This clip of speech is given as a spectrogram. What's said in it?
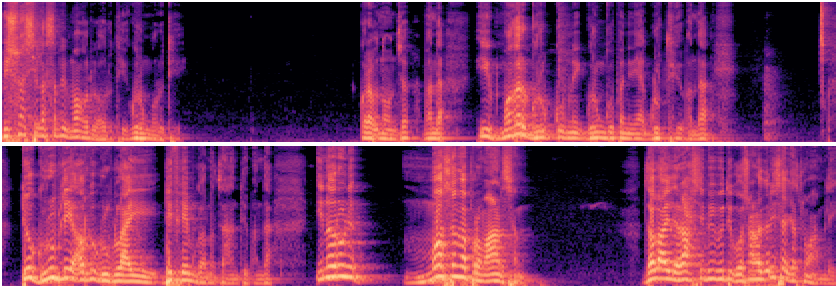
विश्वासीलाई सबै मगरहरू थिए गुरुङहरू थिए। कुरा भन्नुहुन्छ भन्दा यी मगर ग्रुपको पनि गुरुङको पनि यहाँ ग्रुप थियो भन्दा त्यो ग्रुपले अर्को ग्रुपलाई डिफेम गर्न चाहन्थ्यो भन्दा यिनीहरू नि मसँग प्रमाण छन्। जसलाई अहिले राष्ट्रिय विभूति घोषणा गरिसकेका छौँ हामीले।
